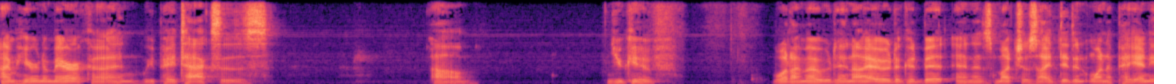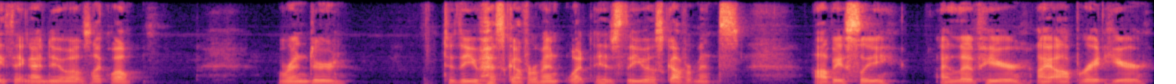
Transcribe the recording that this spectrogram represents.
I'm here in America and we pay taxes, um, you give what I'm owed, and I owed a good bit. And as much as I didn't want to pay anything, I knew I was like, well, render to the U.S. government what is the U.S. government's obviously I live here, I operate here,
